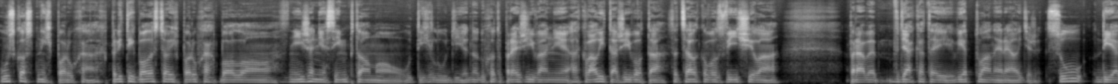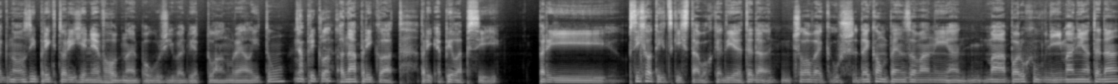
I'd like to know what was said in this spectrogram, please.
úzkostných poruchách, pri tých bolestových poruchách bolo zníženie symptómov u tých ľudí. Jednoducho to prežívanie a kvalita života sa celkovo zvýšila práve vďaka tej virtuálnej realite, že sú diagnózy, pri ktorých je nevhodné používať virtuálnu realitu. Napríklad? Napríklad pri epilepsii, pri psychotických stavoch, keď je teda človek už dekompenzovaný a má poruchu vnímania teda,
